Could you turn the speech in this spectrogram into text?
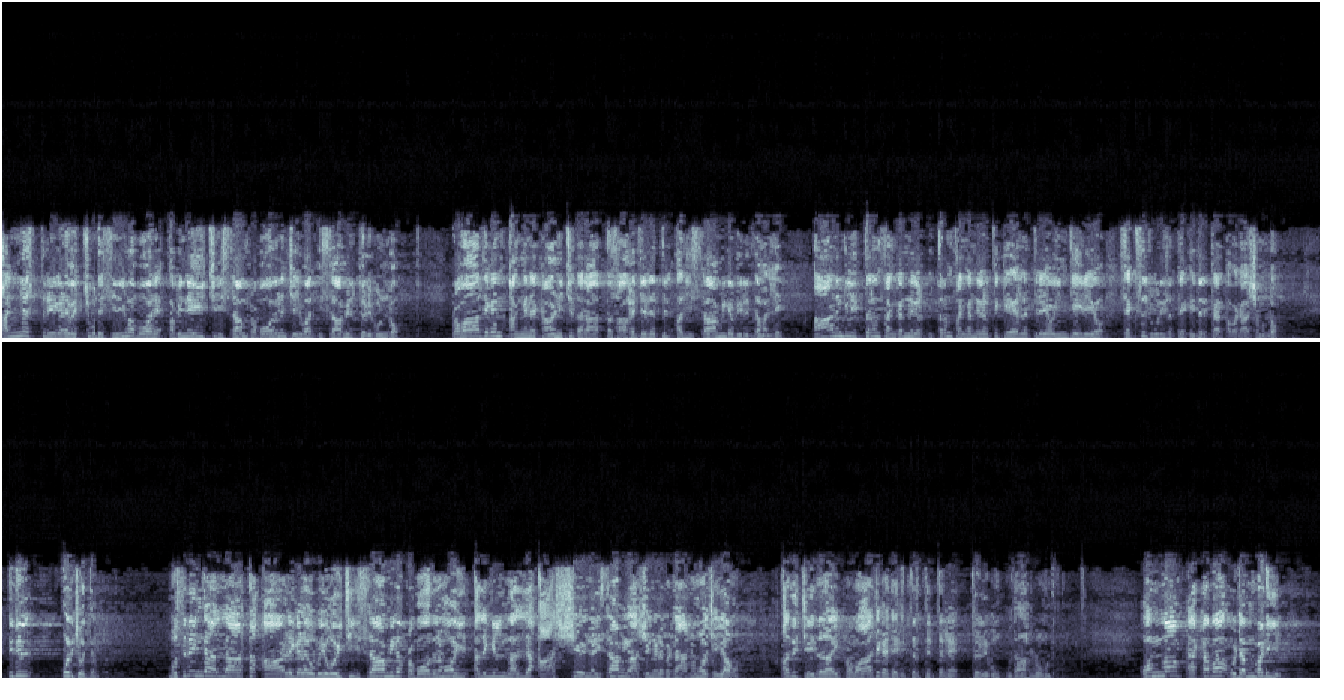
അന്യ സ്ത്രീകളെ വെച്ചുകൊണ്ട് സിനിമ പോലെ അഭിനയിച്ച് ഇസ്ലാം പ്രബോധനം ചെയ്യുവാൻ ഇസ്ലാമിൽ തെളിവുണ്ടോ? പ്രവാചകൻ അങ്ങനെ കാണിച്ചു തരാത്ത സാഹചര്യത്തിൽ അത് ഇസ്ലാമിക വിരുദ്ധമല്ലേ? ആണെങ്കിൽ ഇത്തരം സംഘടനകൾ ഇത്തരം സംഘടനകൾക്ക് കേരളത്തിലെയോ ഇന്ത്യയിലെയോ സെക്സ് ടൂറിസത്തെ എതിർക്കാൻ അവകാശമുണ്ടോ? ഇതിൽ ഒരു ചോദ്യം. മുസ്ലിങ്ങളല്ലാത്ത ആളുകളെ ഉപയോഗിച്ച് ഇസ്ലാമിക പ്രബോധനമോ അല്ലെങ്കിൽ നല്ല ആശയങ്ങൾ ഇസ്ലാമിക ആശയങ്ങളുടെ പ്രചാരണമോ ചെയ്യാമോ? അത് ചെയ്തതായി പ്രവാചക ചരിത്രത്തിൽ തന്നെ തെളിവും ഉദാഹരണവുമുണ്ട്. ഒന്നാം അകബ ഉടമ്പടിയിൽ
